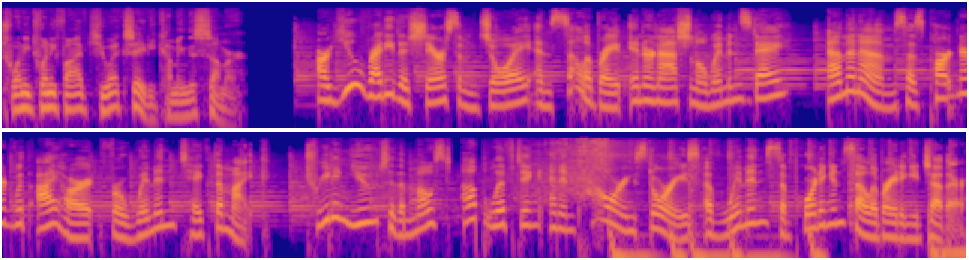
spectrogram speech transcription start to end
2025 QX80 coming this summer. Are you ready to share some joy and celebrate International Women's Day? M&M's has partnered with iHeart for Women Take the Mic, treating you to the most uplifting and empowering stories of women supporting and celebrating each other.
